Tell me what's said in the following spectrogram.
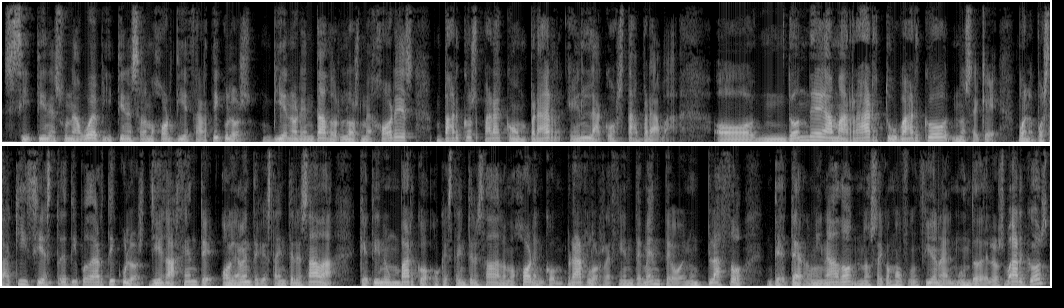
si tienes una web y tienes a lo mejor 10 artículos bien orientados, los mejores barcos para comprar en la Costa Brava o dónde amarrar tu barco, no sé qué. Bueno, pues aquí si este tipo de artículos llega a gente, obviamente que está interesada, que tiene un barco o que está interesada a lo mejor en comprarlo recientemente o en un plazo determinado, no sé cómo funciona el mundo de los barcos,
